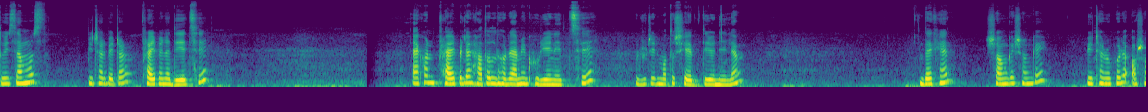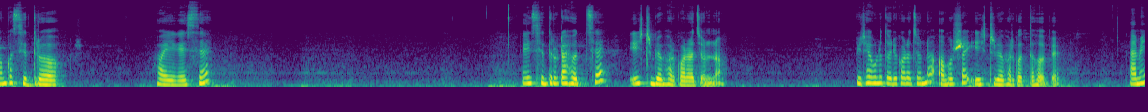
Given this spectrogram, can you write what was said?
দুই চামচ পিঠার বেটার ফ্রাই প্যানে দিয়েছি। এখন ফ্রাই প্যানের হাতল ধরে আমি ঘুরিয়ে নিচ্ছি। রুটির মতো শেপ দিয়ে নিলাম। দেখেন, সঙ্গে সঙ্গে পিঠার উপরে অসংখ্য ছিদ্র হয়ে গেছে। এই ছিদ্রটা হচ্ছে ইস্ট ব্যবহার করার জন্য। পিঠাগুলো তৈরি করার জন্য অবশ্যই ইস্ট ব্যবহার করতে হবে। আমি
